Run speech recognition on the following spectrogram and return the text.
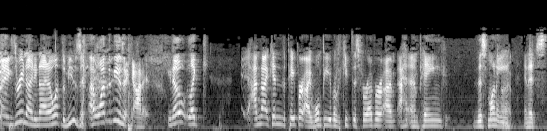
paying three ninety nine. I want the music. I want the music on it. You know, like I'm not getting the paper. I won't be able to keep this forever. I'm I, I'm paying this money, right. and it's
